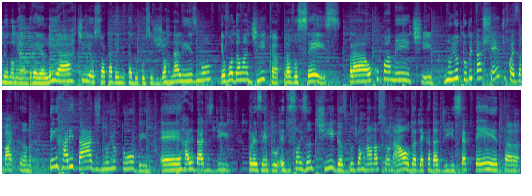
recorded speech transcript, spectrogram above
meu nome é Andréia Liarte, eu sou acadêmica do curso de jornalismo. Eu vou dar uma dica para vocês para ocupar a mente. No YouTube tá cheio de coisa bacana. Tem raridades no YouTube, é, raridades de por exemplo, edições antigas do Jornal Nacional da década de 70.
